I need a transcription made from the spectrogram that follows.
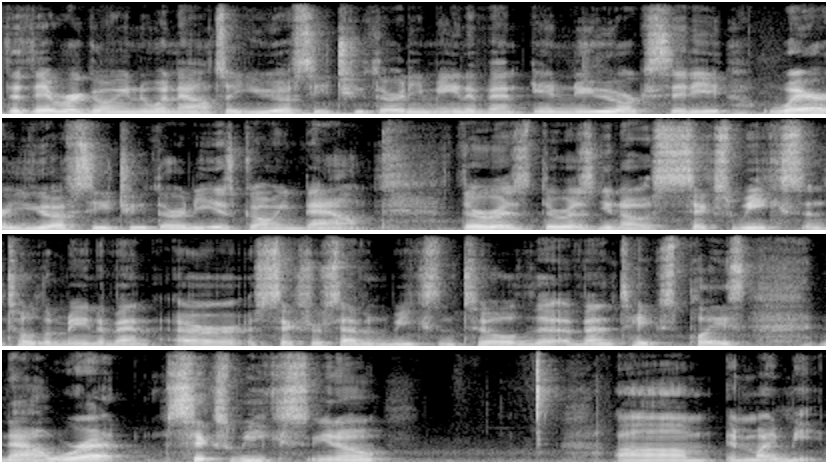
that they were going to announce a UFC 230 main event in New York City, where UFC 230 is going down there was there was you know six weeks until the main event or six or seven weeks until the event takes place. Now we're at six weeks you know? Um, it might be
